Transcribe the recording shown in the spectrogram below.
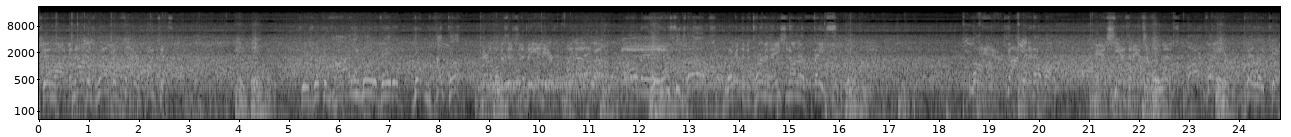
chin lock, and now just rapid fire punches. She's looking highly motivated, getting hyped up. Terrible position to be in here. Might not end well. Oh, man, here she comes. Look at the determination on her face. Oh, my God, what an elbow. And she has an answer for Liv. Arm breaker. Pele kick.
